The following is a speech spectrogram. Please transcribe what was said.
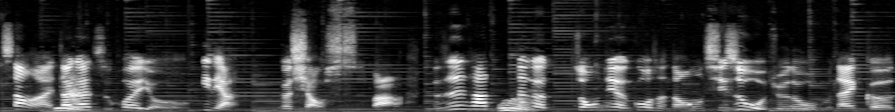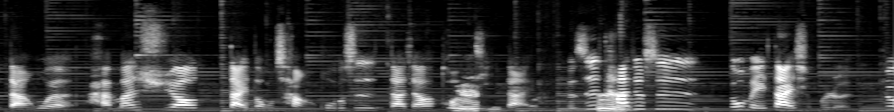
上来大概只会有一两个小时吧，可是他那个中间的过程当中，其实我觉得我们那个单位还蛮需要带动唱，或是大家团体带。可是他就是。都没带什么人，就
